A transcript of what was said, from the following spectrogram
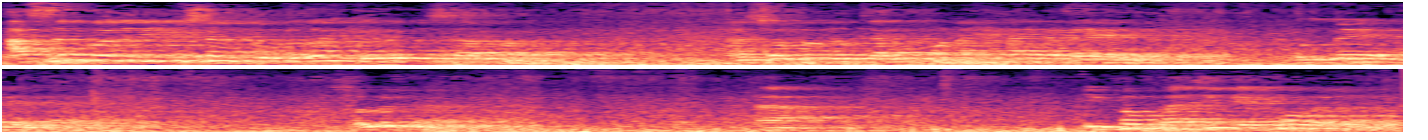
அசல் பதில் கிருஷ்ணன் தொழுதா இரவு சாப்பாடு நான் சொல்றது கற்பனைனா கிடையாது. உண்மையே இல்லை சொல்லுங்க. ஆ. இப்ப பஜில் எப்போ வருது?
